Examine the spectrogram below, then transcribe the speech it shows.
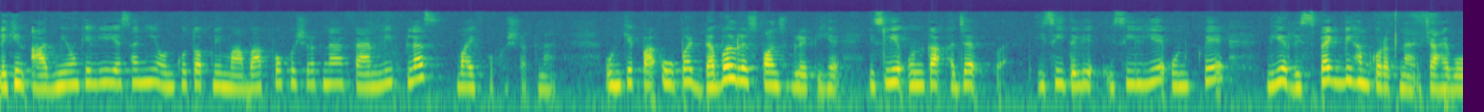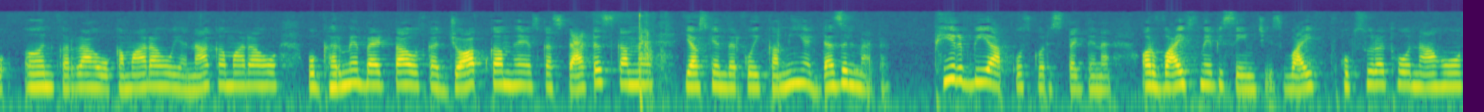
लेकिन आदमियों के लिए ऐसा नहीं है, उनको तो अपने माँ बाप को खुश रखना है, फैमिली प्लस वाइफ को खुश रखना है। उनके पास ऊपर डबल रिस्पॉन्सिबिलिटी है, इसलिए उनका अजर इसी इसीलिए उनके लिए रिस्पेक्ट भी हमको रखना है। चाहे वो अर्न कर रहा हो, कमा रहा हो या ना कमा रहा हो, वो घर में बैठता हो, उसका जॉब कम है, उसका स्टेटस कम है, या उसके अंदर कोई कमी है डजेंट मैटर फिर भी आपको उसको रिस्पेक्ट देना है। और वाइफ में भी सेम चीज़। वाइफ खूबसूरत हो, ना हो,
